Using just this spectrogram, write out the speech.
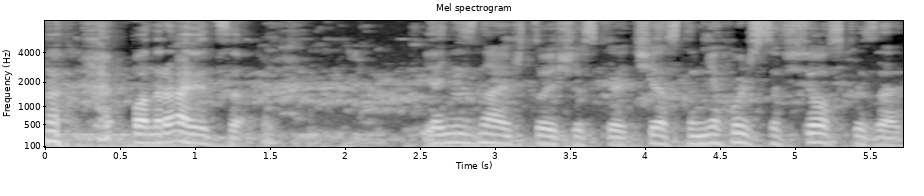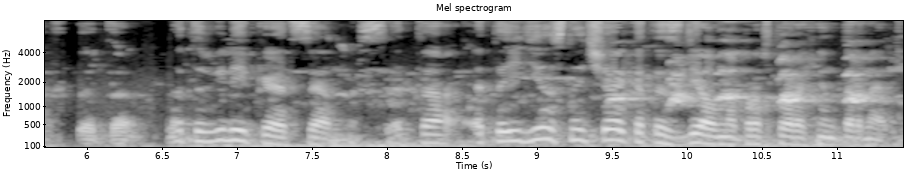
понравится. Я не знаю, что еще сказать, честно. Мне хочется все сказать. Это, это великая ценность. Это, это единственный человек это сделал на просторах интернета.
